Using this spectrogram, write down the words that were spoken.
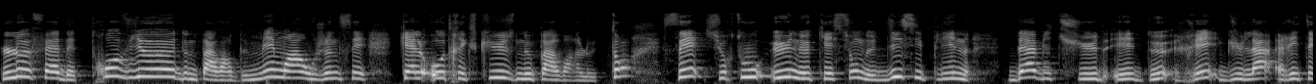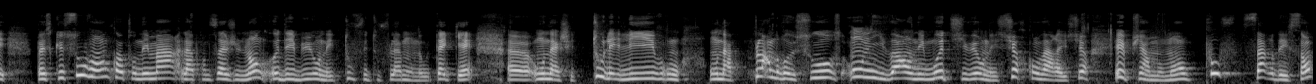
le fait d'être trop vieux, de ne pas avoir de mémoire ou je ne sais quelle autre excuse, ne pas avoir le temps, c'est surtout une question de discipline d'habitude et de régularité. Parce que souvent, quand on démarre l'apprentissage d'une langue, au début, on est tout fait tout flamme, on est au taquet, euh, on achète tous les livres, on, on, a plein de ressources, on y va, on est motivé, on est sûr qu'on va réussir. Et puis à un moment, pouf, ça redescend,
